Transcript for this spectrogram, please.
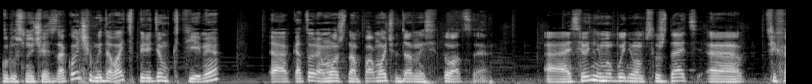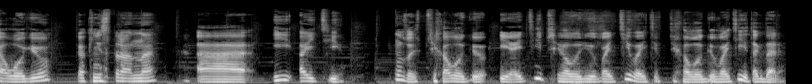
грустную часть закончим. И давайте перейдем к теме, э, которая может нам помочь в данной ситуации. А, сегодня мы будем обсуждать э, психологию, как ни странно, э, и IT ну, то есть психологию и IT, психологию в IT, в IT, психологию в IT и так далее.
